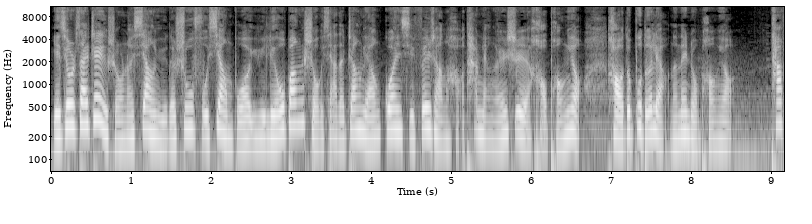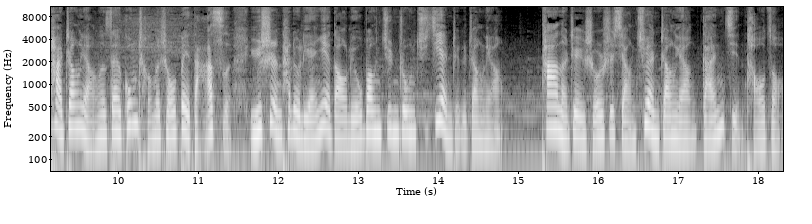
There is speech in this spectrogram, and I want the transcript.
也就是在这个时候呢，项羽的叔父项伯与刘邦手下的张良关系非常的好，他们两个人是好朋友，好的不得了的那种朋友。他怕张良呢在攻城的时候被打死，于是他就连夜到刘邦军中去见这个张良。他呢这个时候是想劝张良赶紧逃走，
